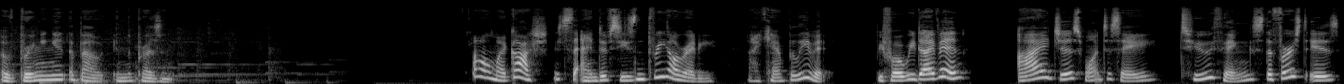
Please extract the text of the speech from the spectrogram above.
of bringing it about in the present. Oh my gosh, it's the end of season three already. I can't believe it. Before we dive in, I just want to say two things. The first is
